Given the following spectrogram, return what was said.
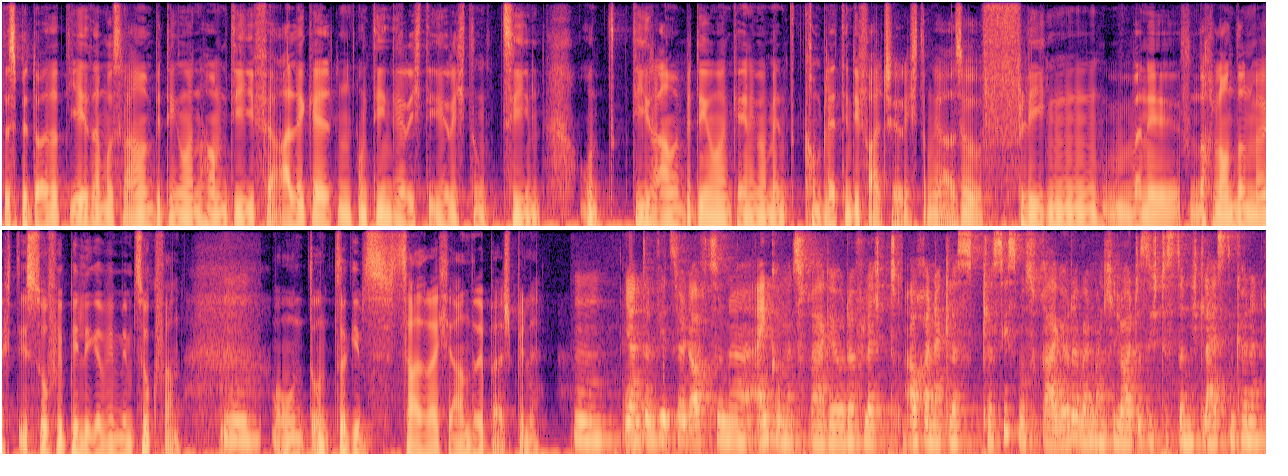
Das bedeutet, jeder muss Rahmenbedingungen haben, die für alle gelten und die in die Richtung richtige Richtung ziehen. Und die Rahmenbedingungen gehen im Moment komplett in die falsche Richtung. Ja. Also fliegen, wenn ich nach London möchte, ist so viel billiger wie mit dem Zug fahren. Mhm. Und, und da gibt es zahlreiche andere Beispiele. Mhm. Ja, und dann wird es halt auch zu einer Einkommensfrage oder vielleicht auch einer Klass Klassismusfrage, oder? Weil manche Leute sich das dann nicht leisten können.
